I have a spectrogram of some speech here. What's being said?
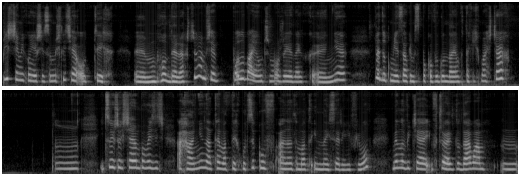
piszcie mi koniecznie, co myślicie o tych modelach. Czy Wam się podobają, czy może jednak nie. Według mnie całkiem spoko wyglądają w takich maściach. Mm, I co jeszcze chciałam powiedzieć? Aha, nie na temat tych kucyków, ale na temat innej serii filmów. Mianowicie wczoraj dodałam mm,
